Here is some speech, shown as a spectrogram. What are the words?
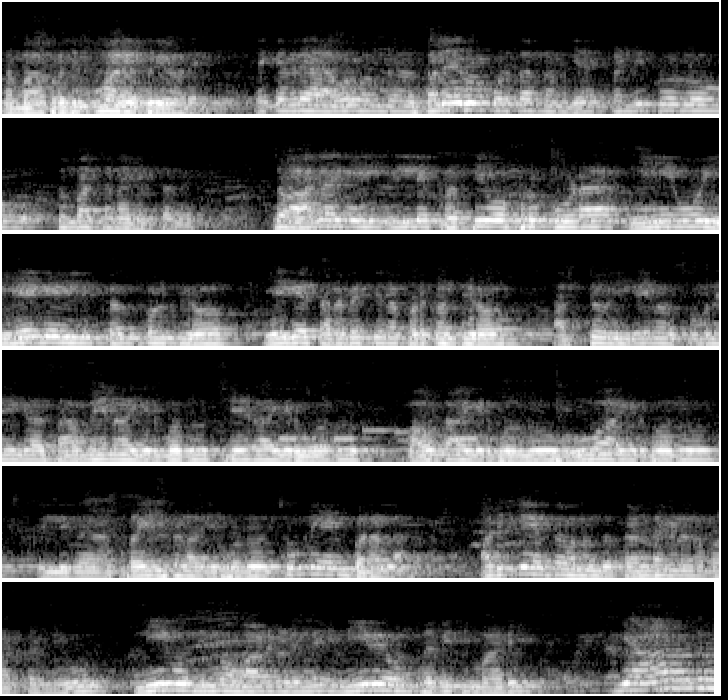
ನಮ್ಮ ಪ್ರದೀಪ್ ಕುಮಾರ್ ಹೆಬ್ರಿ ಯಾಕೆಂದರೆ ಯಾಕಂದ್ರೆ ಅವರು ಒಂದು ಸಲಹೆಗಳು ಕೊಡ್ತಾರೆ ನಮಗೆ. ಖಂಡಿತವಾಗ್ಲೂ ತುಂಬಾ ಚೆನ್ನಾಗಿರ್ತವೆ ಸೊ ಹಾಗಾಗಿ ಇಲ್ಲಿ ಪ್ರತಿಯೊಬ್ಬರು ಕೂಡ ನೀವು ಹೇಗೆ ಇಲ್ಲಿ ಕಲ್ತ್ಕೊಳ್ತಿರೋ, ಹೇಗೆ ತರಬೇತಿನ ಪಡ್ಕೊಳ್ತಿರೋ, ಅಷ್ಟು ಈಗೇನು ಸುಮ್ಮನೆ ಈಗ ಸಾಮೇನ ಆಗಿರ್ಬೋದು ಚೇರ್ ಆಗಿರ್ಬೋದು ಬಾವುಟ ಆಗಿರ್ಬೋದು, ಹೂವು ಆಗಿರ್ಬೋದು, ಇಲ್ಲಿನ ಪ್ರೈಸ್ಗಳಾಗಿರ್ಬೋದು ಸುಮ್ಮನೆ ಏನು ಬರಲ್ಲ. ಅದಕ್ಕೆ ಅಂತ ಒಂದೊಂದು ತಂಡಗಳನ್ನು ಮಾಡ್ಕೊಂಡು ನೀವು ನೀವು ನಿಮ್ಮ ವಾರ್ಡ್ಗಳಲ್ಲಿ ನೀವೇ ಒಂದು ಸಮಿತಿ ಮಾಡಿ, ಯಾರಾದರೂ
